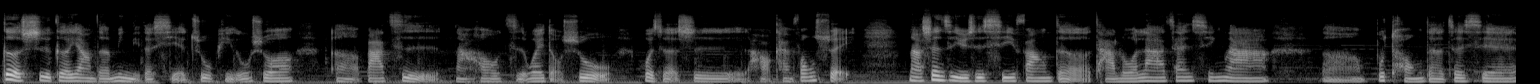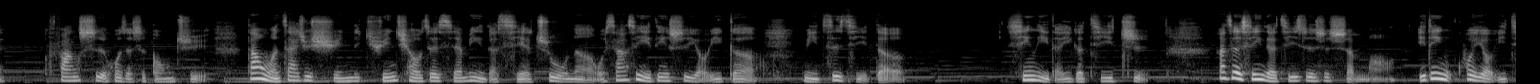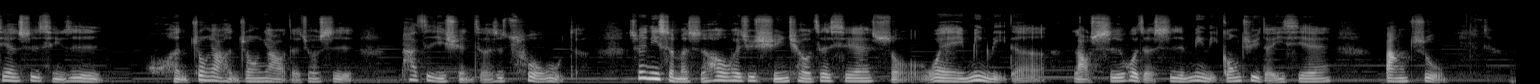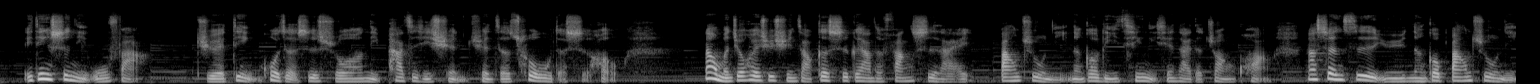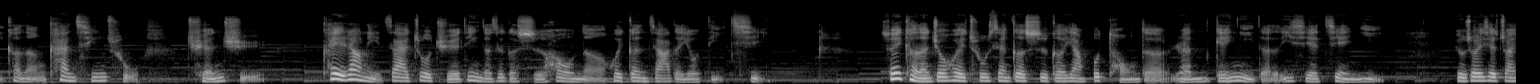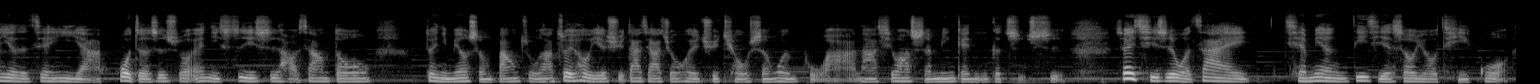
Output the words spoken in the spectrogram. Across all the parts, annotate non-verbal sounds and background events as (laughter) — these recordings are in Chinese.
各式各样的命理的协助，比如说呃八字，然后紫微斗数，或者是好看风水，那甚至于是西方的塔罗啦、占星啦，呃不同的这些方式或者是工具，当我们再去寻寻求这些命理的协助呢，我相信一定是有一个你自己的。心理的一个机制，那这心理的机制是什么？一定会有一件事情是很重要、很重要的，就是怕自己选择是错误的。所以你什么时候会去寻求这些所谓命理的老师，或者是命理工具的一些帮助？一定是你无法决定，或者是说你怕自己选选择错误的时候。那我们就会去寻找各式各样的方式来帮助你，能够厘清你现在的状况。那甚至于能够帮助你，可能看清楚全局，可以让你在做决定的这个时候呢，会更加的有底气。所以可能就会出现各式各样不同的人给你的一些建议，比如说一些专业的建议呀，或者是说，哎，你试一试，好像都。对你没有什么帮助，那最后也许大家就会去求神问卜啊，那希望神明给你一个指示。所以其实我在前面第一集的时候有提过，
